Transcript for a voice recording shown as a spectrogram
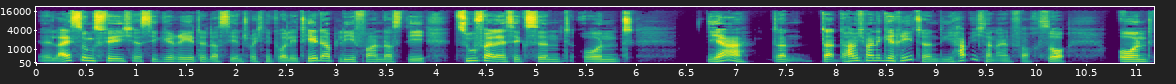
äh, leistungsfähig ist, die Geräte, dass die entsprechende Qualität abliefern, dass die zuverlässig sind und ja, dann da, da habe ich meine Geräte und die habe ich dann einfach so. Und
